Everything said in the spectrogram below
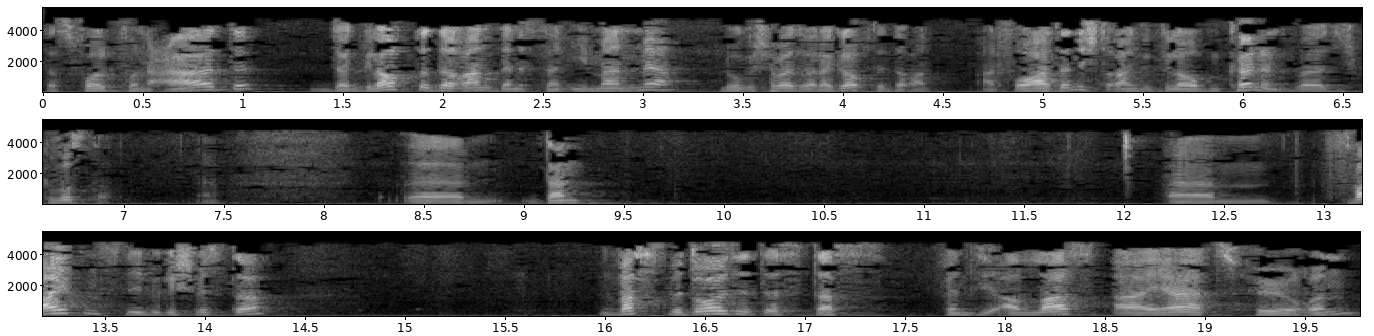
das Volk von Ad, dann glaubt er daran, dann ist sein Iman mehr. Logischerweise, weil er glaubte daran. Und vorher hat er nicht daran glauben können, weil er es nicht gewusst hat. Ja. Ähm, dann ähm, zweitens, liebe Geschwister, was bedeutet es, dass wenn sie Allahs Ayat hören,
